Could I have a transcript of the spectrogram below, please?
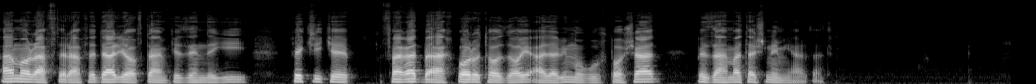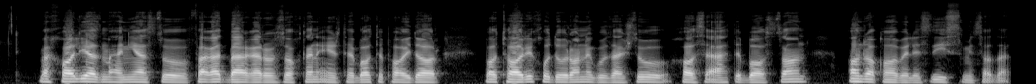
اما رفته رفته دریافتم که زندگی فکری که فقط به اخبار و تازه های ادبی موقوف باشد به زحمتش نمیارزد و خالی از معنی است و فقط برقرار ساختن ارتباط پایدار با تاریخ و دوران گذشته و خاص عهد باستان آن را قابل زیست می سازد.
